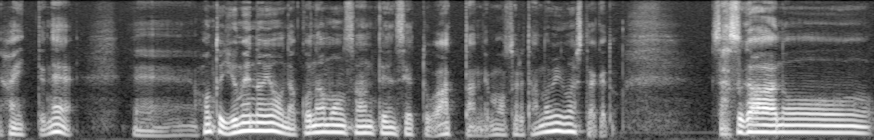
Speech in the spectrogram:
入ってね、えー、ほんと夢のような粉もん3点セットがあったんでもうそれ頼みましたけどさすがあの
